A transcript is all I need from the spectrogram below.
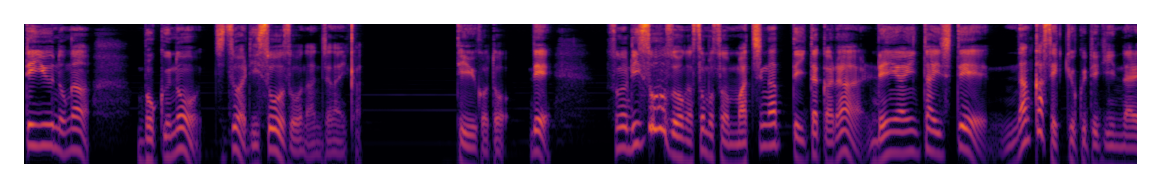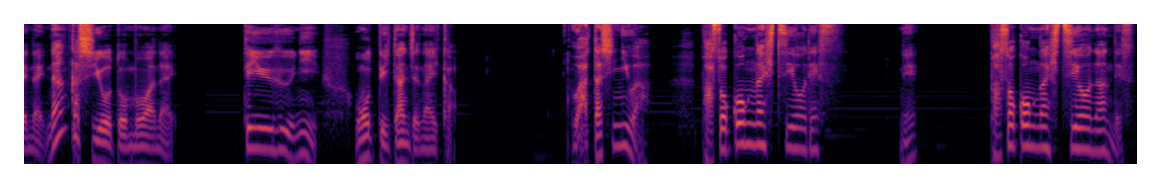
ていうのが僕の実は理想像なんじゃないかっていうこと。で、その理想像がそもそも間違っていたから恋愛に対してなんか積極的になれない、なんかしようと思わないっていうふうに思っていたんじゃないか。私にはパソコンが必要です。ね。パソコンが必要なんです。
